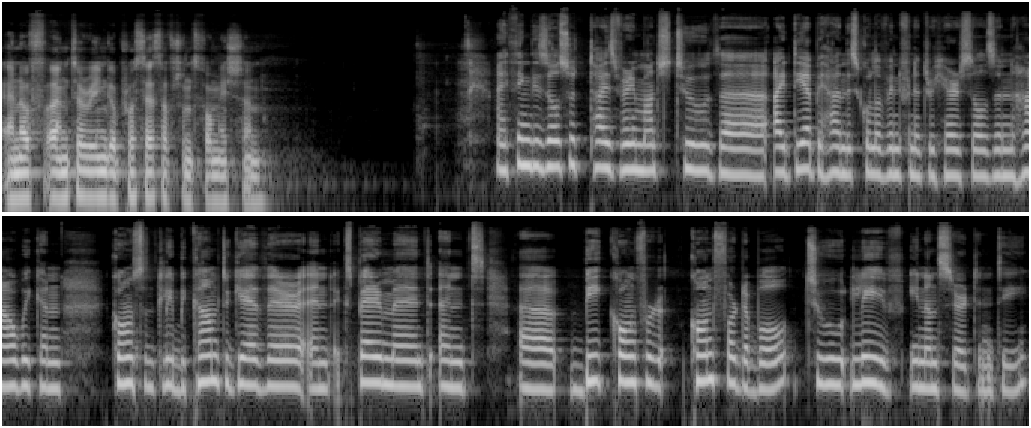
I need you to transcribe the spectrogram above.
and of entering a process of transformation. I think this also ties very much to the idea behind the School of Infinite Rehearsals and how we can constantly become together and experiment and uh, be comfort comfortable to live in uncertainty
